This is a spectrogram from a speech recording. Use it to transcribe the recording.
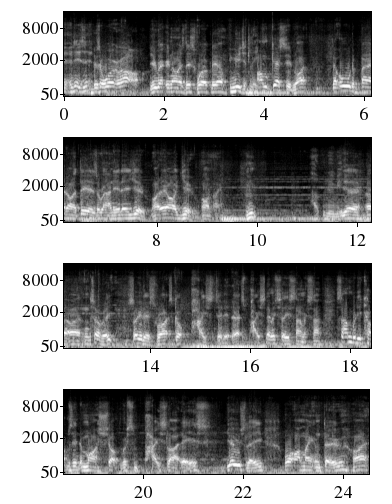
It is. It's a work of art. You recognise this work there? Immediately. I'm guessing, right, that all the bad ideas around here, they're you, right? They are you, aren't they? How do you mean? Yeah, uh, uh, Tommy, see this, right? It's got paste in it. That's paste. Let me tell you something, son. Somebody comes into my shop with some paste like this. Usually, what I make them do, right,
